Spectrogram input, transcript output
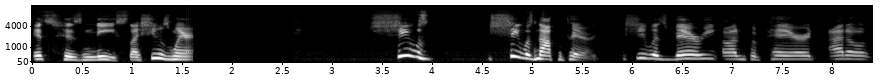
it's his niece. Like she was wearing she was she was not prepared. She was very unprepared. I don't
